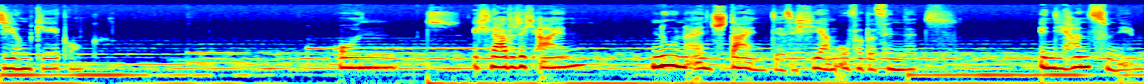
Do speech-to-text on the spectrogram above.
die Umgebung. Und ich lade dich ein, nun einen Stein, der sich hier am Ufer befindet, in die Hand zu nehmen.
